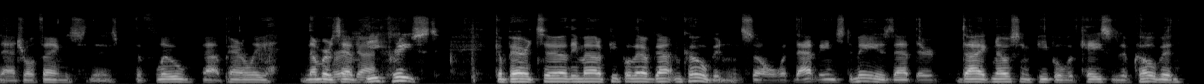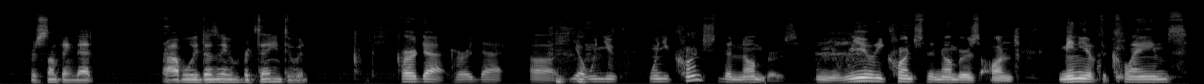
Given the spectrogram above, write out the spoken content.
natural things. There's the flu uh, apparently numbers have decreased compared to the amount of people that have gotten COVID. And so, what that means to me is that they're diagnosing people with cases of COVID for something that probably doesn't even pertain to it. Heard that. Heard that. Uh, you know, when you when you crunch the numbers, when you really crunch the numbers on many of the claims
